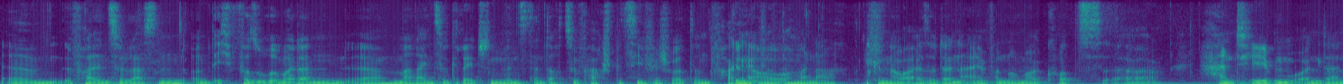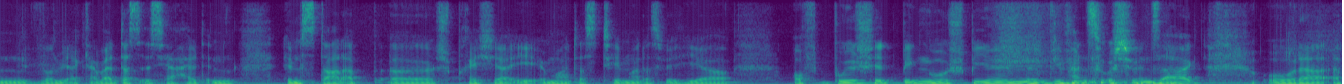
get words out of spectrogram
äh, fallen zu lassen. Und ich versuche immer dann äh, mal reinzugrätschen, wenn es dann doch zu fachspezifisch wird und frage genau. einfach nochmal nach. Genau, also dann einfach nochmal kurz äh, Hand heben und dann würden wir erklären, weil das ist ja halt im, im Startup-Sprech ja eh immer das Thema, dass wir hier oft Bullshit-Bingo spielen, wie man so schön sagt, oder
